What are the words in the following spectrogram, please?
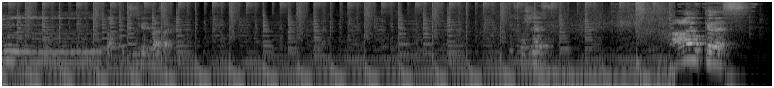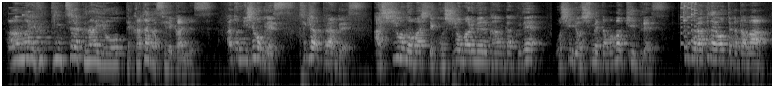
ふーっと吐き続けてください。少しです。はい OK です。あんまり腹筋辛くないよって方が正解です。あと2種目です。次はプランクです。足を伸ばして腰を丸める感覚でお尻を締めたままキープです。ちょっと楽だよって方は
